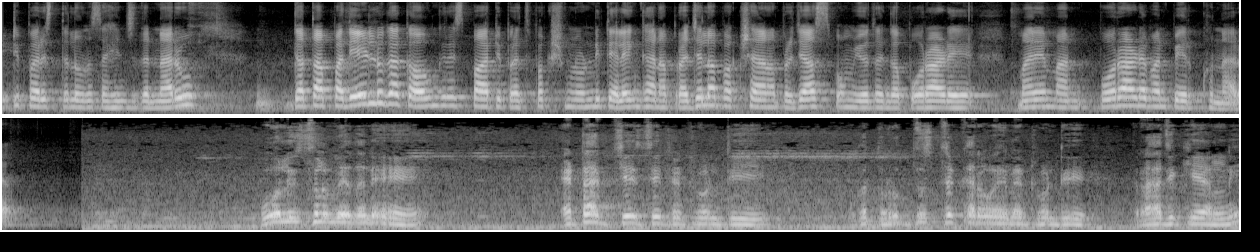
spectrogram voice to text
ఎట్టి పరిస్థితుల్లోనూ సహించదన్నారు. గత పదేళ్ళుగా కాంగ్రెస్ పార్టీ ప్రతిపక్షంలో ఉండి తెలంగాణ ప్రజల పక్షాన ప్రజాస్వామ్యయుతంగా పోరాడే మనే మన పోరాడమని పేర్కొన్నారు. పోలీసుల మీదనే అటాక్ చేసేటటువంటి ఒక దురదృష్టకరమైనటువంటి రాజకీయాల్ని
